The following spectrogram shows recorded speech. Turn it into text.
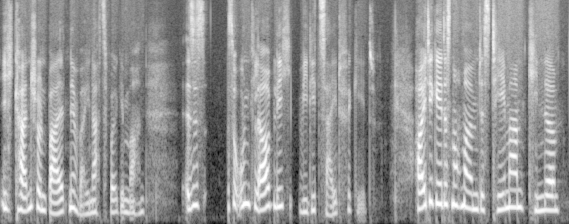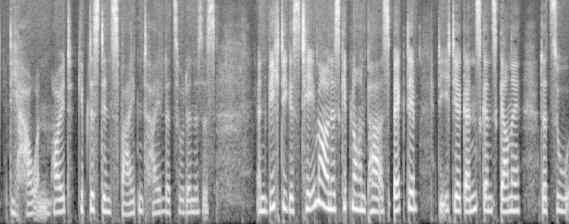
ich kann schon bald eine Weihnachtsfolge machen. Es ist so unglaublich, wie die Zeit vergeht. Heute geht es nochmal um das Thema Kinder, die hauen. Heute gibt es den zweiten Teil dazu, denn es ist ein wichtiges Thema und es gibt noch ein paar Aspekte, die ich dir ganz, ganz gerne dazu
